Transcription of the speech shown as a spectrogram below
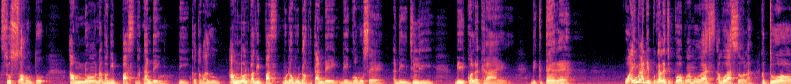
susah untuk AMNO nak bagi PAS bertanding di Kota Baru. AMNO nak bagi PAS mudah-mudah bertanding di Gua Muse, di Jeli, di Kuala Krai, di Ketereh. Wah Ima di Penggala Cepur pun Ambo rasa, Ambo rasa lah. Ketua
